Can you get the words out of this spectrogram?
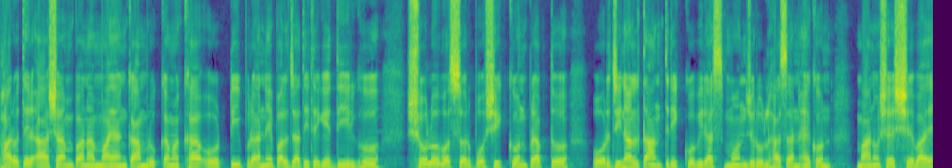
ভারতের আসাম, পানাম, মায়াং, কামরূপ, কামাখ্যা ও টিপরা নেপাল জাতি থেকে দীর্ঘ ষোলো বছর প্রশিক্ষণপ্রাপ্ত অরিজিনাল তান্ত্রিক কবিরাজ মঞ্জুরুল হাসান এখন মানুষের সেবায়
